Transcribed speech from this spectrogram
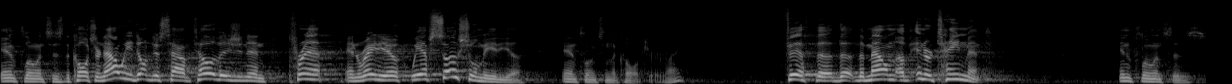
influences the culture. Now we don't just have television and print and radio, we have social media influencing the culture, right? Fifth, the, the, the mountain of entertainment influences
